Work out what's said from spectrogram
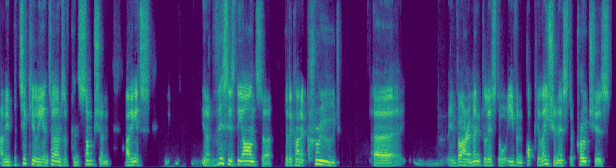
I mean, particularly in terms of consumption, I think it's, you know, this is the answer to the kind of crude uh, environmentalist or even populationist approaches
